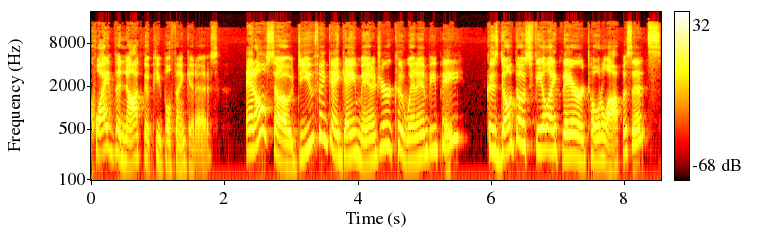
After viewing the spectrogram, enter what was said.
quite the knock that people think it is. And also, do you think a game manager could win MVP? Because don't those feel like they're total opposites?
